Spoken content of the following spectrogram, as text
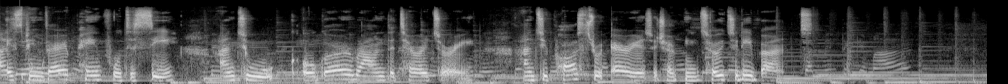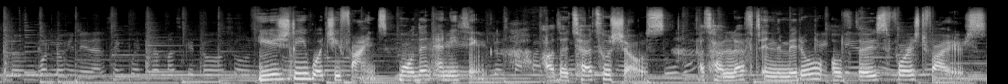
It's been very painful to see and to walk or go around the territory and to pass through areas which have been totally burnt. Usually, what you find, more than anything, are the turtle shells that are left in the middle of those forest fires.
